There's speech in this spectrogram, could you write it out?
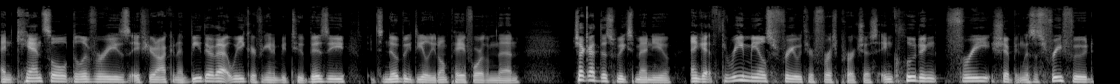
and cancel deliveries if you're not going to be there that week or if you're going to be too busy. It's no big deal. You don't pay for them then. Check out this week's menu and get three meals free with your first purchase, including free shipping. This is free food,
